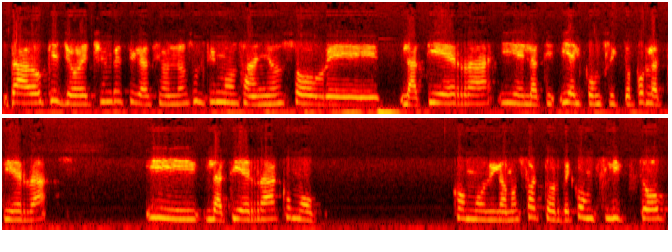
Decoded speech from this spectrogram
dado que yo he hecho investigación los últimos años sobre la tierra y el, y el conflicto por la tierra y la tierra como como digamos factor de conflicto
